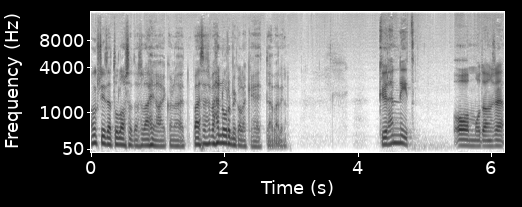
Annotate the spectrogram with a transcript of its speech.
Onko niitä tulossa tässä lähiaikoina, että päästään se vähän nurmikollekin heittää välillä? Kyllähän niitä on, mutta on se,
